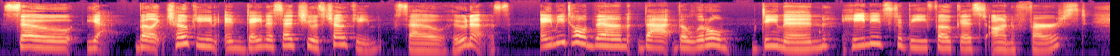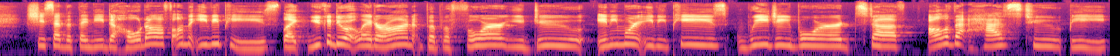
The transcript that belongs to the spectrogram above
So yeah, but like choking, and Dana said she was choking. So who knows? Amy told them that the little demon he needs to be focused on first. She said that they need to hold off on the EVPs. Like you can do it later on, but before you do any more EVPs, Ouija board stuff, all of that has to be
